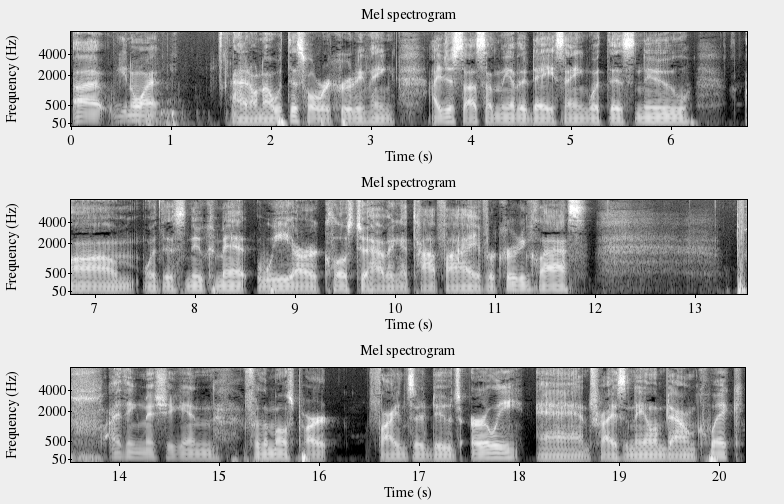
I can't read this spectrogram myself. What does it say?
uh, you know what? I don't know. With this whole recruiting thing, I just saw something the other day saying with this new, um, with this new commit, we are close to having a top five recruiting class. I think Michigan, for the most part, finds their dudes early and tries to nail them down quick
